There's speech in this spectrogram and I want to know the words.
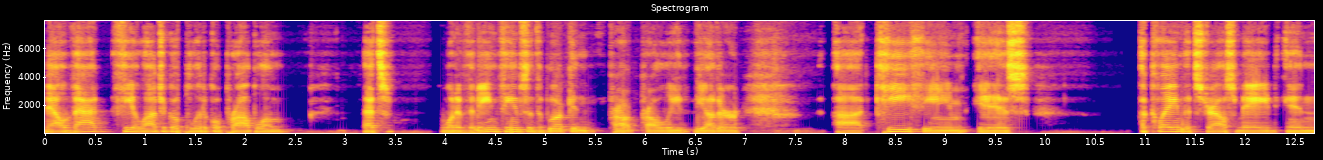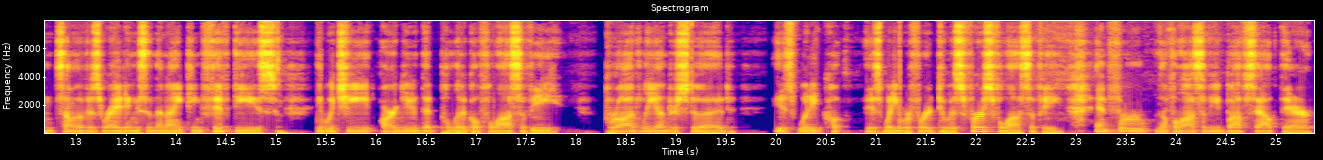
Now, that theological political problem, that's one of the main themes of the book, and pro- probably the other uh, key theme is a claim that Strauss made in some of his writings in the 1950s, in which he argued that political philosophy, broadly understood, is what he is what he referred to as first philosophy. And for the philosophy buffs out there,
